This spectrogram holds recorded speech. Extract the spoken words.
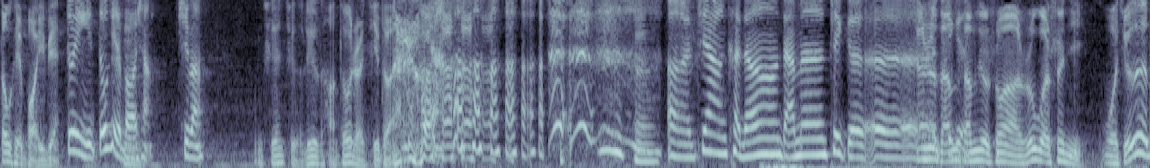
都可以报一遍。对，都给他报上，是吧？你今天举的例子好像都有点极端，是吧？嗯，这样可能咱们这个呃，但是咱们这个咱们就说啊，如果是你，我觉得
